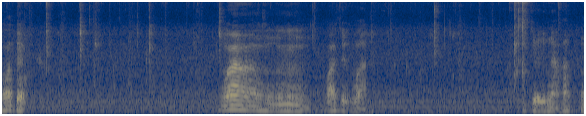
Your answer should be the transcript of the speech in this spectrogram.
quá tuyệt quá wow. quá tuyệt vời chưa điểm nào hết ừ.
